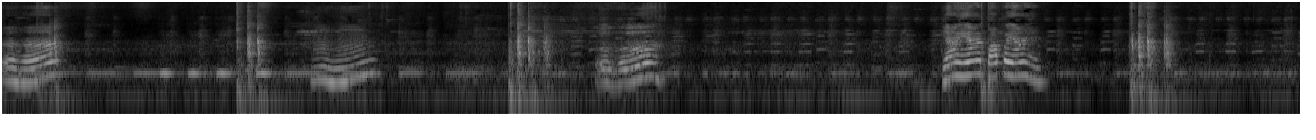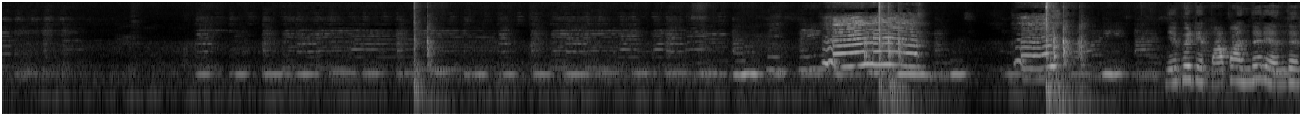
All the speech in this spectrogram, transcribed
हाँ ओहो। यहाँ यहाँ पापा यहाँ है। ये बेटे पापा अंदर है, अंदर।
